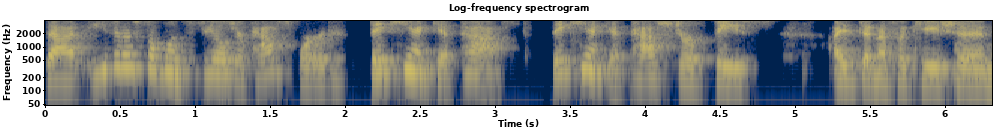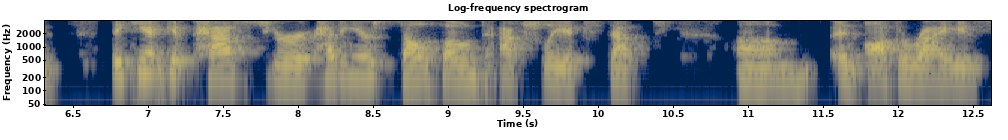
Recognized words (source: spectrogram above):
that even if someone steals your password, they can't get past. They can't get past your face identification. They can't get past your having your cell phone to actually accept um, and authorize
